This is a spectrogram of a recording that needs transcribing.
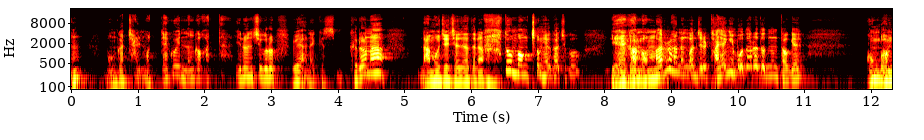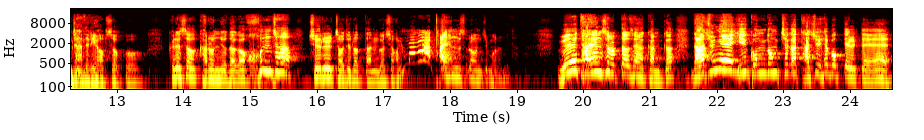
응? 뭔가 잘못되고 있는 것 같다. 이런 식으로 왜 안 했겠습니까? 그러나 나머지 제자들은 하도 멍청해가지고 얘가 뭔 말을 하는 건지를 다행히 못 알아듣는 덕에 공범자들이 없었고 그래서 가론 유다가 혼자 죄를 저질렀다는 것이 얼마나 다행스러운지 모릅니다. 왜 다행스럽다고 생각합니까? 나중에 이 공동체가 다시 회복될 때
